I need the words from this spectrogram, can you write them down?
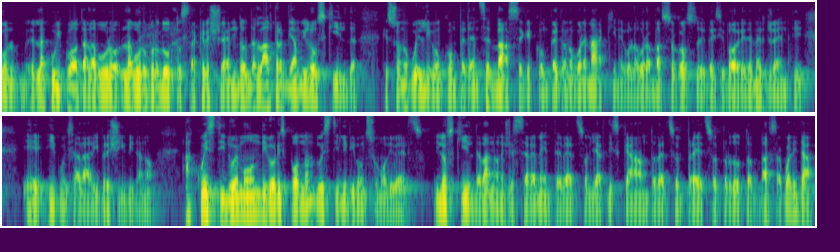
con la cui quota lavoro, lavoro prodotto sta crescendo, dall'altra abbiamo i low skilled, che sono quelli con competenze basse che competono con le macchine, con lavoro a basso costo dei paesi poveri ed emergenti e i cui salari precipitano. A questi due mondi corrispondono due stili di consumo diversi. I low skilled vanno necessariamente verso gli hard discount, verso il prezzo, il prodotto a bassa qualità,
